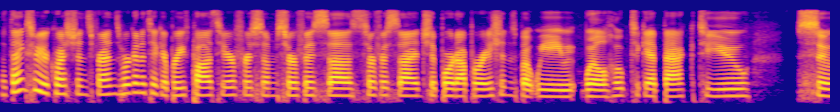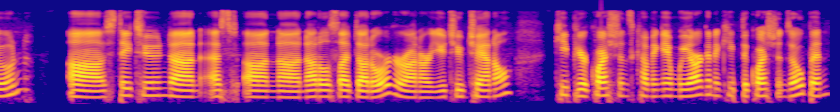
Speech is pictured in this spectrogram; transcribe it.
So thanks for your questions, friends. We're going to take a brief pause here for some surface uh, surface side shipboard operations, but we will hope to get back to you soon. Uh, stay tuned on S on uh, or on our YouTube channel. Keep your questions coming in. We are going to keep the questions open,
